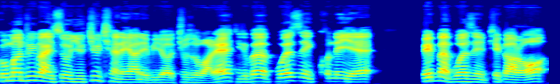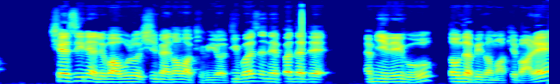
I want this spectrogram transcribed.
commentary ပိုင်းဆို YouTube channel ကနေပြီးတော့ကြိုဆိုပါရစေဒီတစ်ပတ်ပွဲစဉ်9ရက်ဘိတ်မတ်ပွဲစဉ်ဖြစ်ကတော့ Chelsea နဲ့ Liverpool တို့ရှင်ပြိုင်တော့မှာဖြစ်ပြီးတော့ဒီပွဲစဉ်နဲ့ပတ်သက်တဲ့အမြင်လေးကိုသုံးသပ်ပေးတော့မှာဖြစ်ပါတယ်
